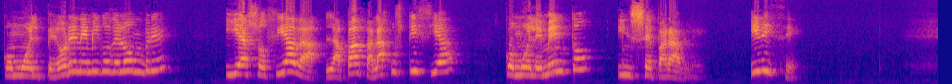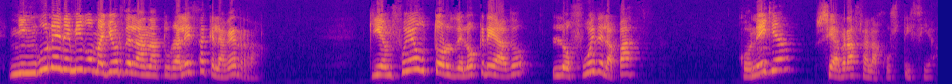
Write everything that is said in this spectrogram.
como el peor enemigo del hombre y asociada la paz a la justicia como elemento inseparable. Y dice, ningún enemigo mayor de la naturaleza que la guerra. Quien fue autor de lo creado, lo fue de la paz. Con ella se abraza la justicia.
